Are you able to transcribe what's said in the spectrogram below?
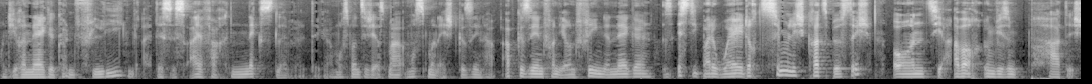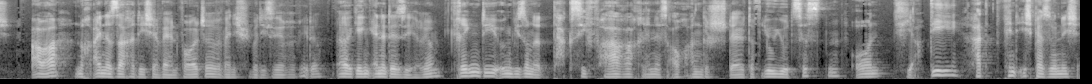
Und ihre Nägel können fliegen. Das ist einfach next level, Digga. Muss man sich erstmal, muss man echt gesehen haben. Abgesehen von ihren fliegenden Nägeln, ist die, by the way, doch ziemlich kratzbürstig. Und ja, aber auch irgendwie sympathisch. Aber noch eine Sache, die ich erwähnen wollte, wenn ich über die Serie rede. Äh, gegen Ende der Serie kriegen die irgendwie so eine Taxifahrerin, ist auch Angestellte, Jujuzisten. Und ja, die hat, finde ich persönlich,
